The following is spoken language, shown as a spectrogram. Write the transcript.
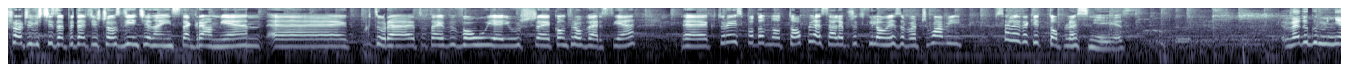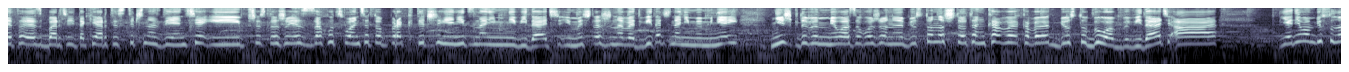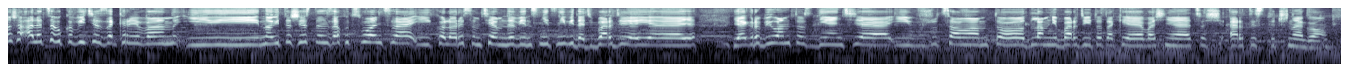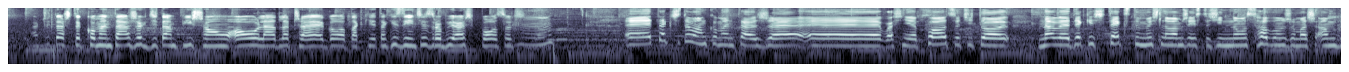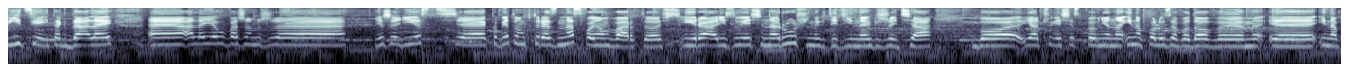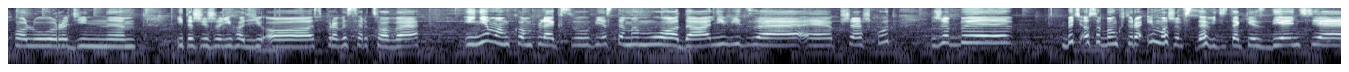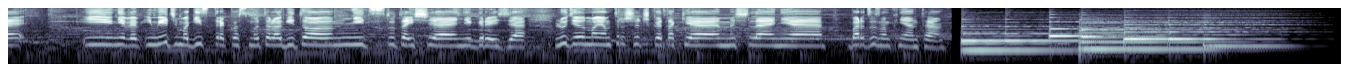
Muszę oczywiście zapytać jeszcze o zdjęcie na Instagramie, e, które tutaj wywołuje już e, kontrowersje, e, które jest podobno topless, ale przed chwilą je zobaczyłam i wcale takie topless nie jest. Według mnie to jest bardziej takie artystyczne zdjęcie i przez to, że jest zachód słońca, to praktycznie nic na nim nie widać i myślę, że nawet widać na nim mniej niż gdybym miała założony biustonosz, to ten kawałek, kawałek biustu byłoby widać, a ja nie mam biustonosza, ale całkowicie zakrywam i no i też jest ten zachód słońca i kolory są ciemne, więc nic nie widać. Bardziej e, jak robiłam to zdjęcie i wrzucałam, to dla mnie bardziej to takie właśnie coś artystycznego. A czytasz te komentarze, gdzie tam piszą, Ola, dlaczego takie, takie zdjęcie zrobiłaś, po co ci to? E, tak, czytałam komentarze, e, właśnie po co ci to, nawet jakieś teksty myślałam, że jesteś inną osobą, że masz ambicje i tak dalej, e, ale ja uważam, że jeżeli jest się kobietą, która zna swoją wartość i realizuje się na różnych dziedzinach życia, bo ja czuję się spełniona i na polu zawodowym, e, i na polu rodzinnym, i też jeżeli chodzi o sprawy sercowe, i nie mam kompleksów, jestem młoda, nie widzę e, przeszkód, żeby być osobą, która i może wstawić takie zdjęcie i nie wiem, i mieć magistra kosmetologii, to nic tutaj się nie gryzie. Ludzie mają troszeczkę takie myślenie bardzo zamknięte.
